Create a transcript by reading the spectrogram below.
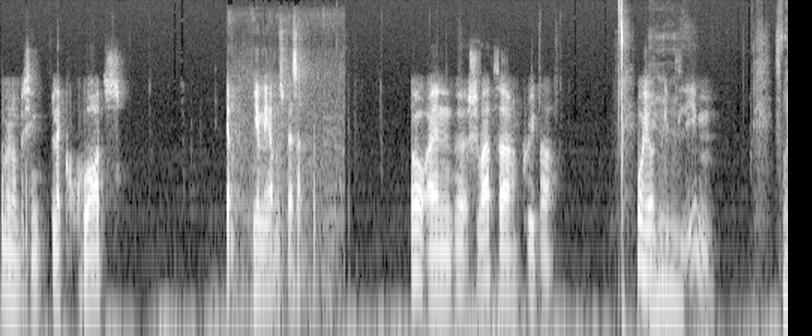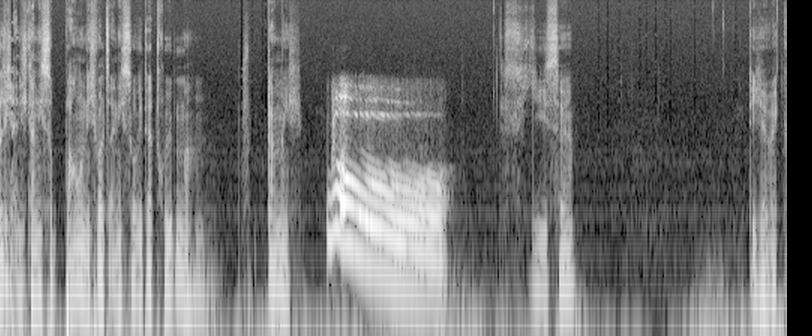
Haben wir noch ein bisschen Black Quartz. Ja, je mehr, umso besser. Oh, ein äh, schwarzer Creeper. Oh, hier unten Mm. gibt's Leben. Das wollte ich eigentlich gar nicht so bauen. Ich wollte es eigentlich so wie da drüben machen. Verdammt. Wow. Das hieße. Die hier weg.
